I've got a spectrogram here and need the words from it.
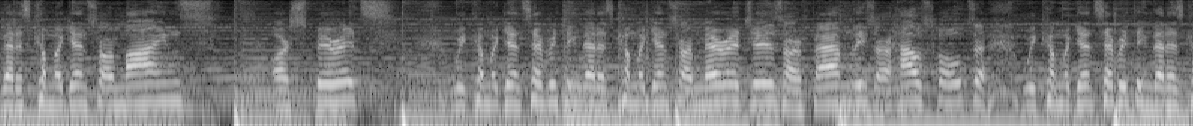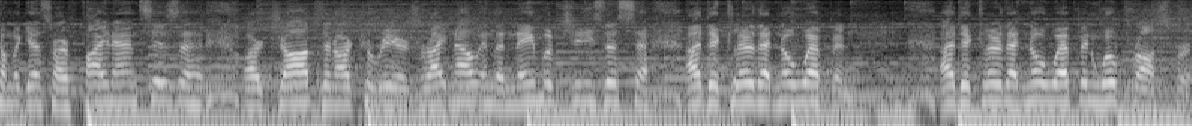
that has come against our minds, our spirits. We come against everything that has come against our marriages, our families, our households. We come against everything that has come against our finances, uh, our jobs, and our careers. Right now, in the name of Jesus, uh, I declare that no weapon I declare that no weapon will prosper.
